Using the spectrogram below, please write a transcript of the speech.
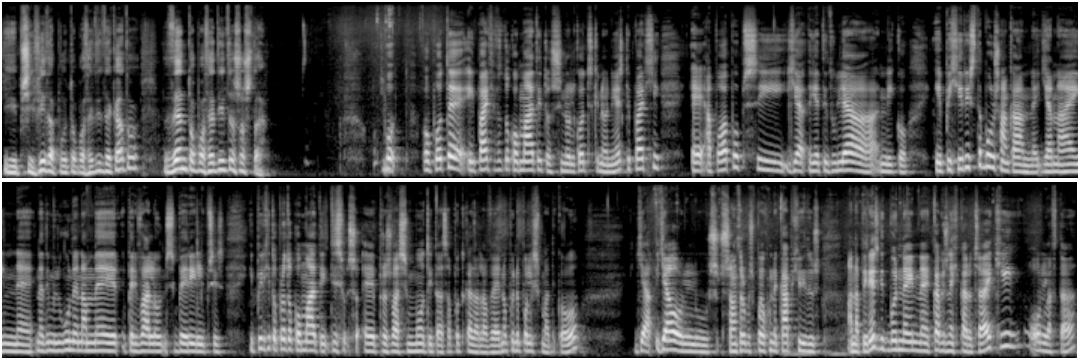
η ψηφίδα που τοποθετείται κάτω δεν τοποθετείται σωστά. Οπότε υπάρχει αυτό το κομμάτι το συνολικό της κοινωνίας και υπάρχει ε, από άποψη για, για τη δουλειά, Νίκο, οι επιχειρήσεις δεν μπορούσαν να κάνουν για να, είναι, να δημιουργούν ένα με, περιβάλλον συμπερίληψης. Υπήρχε το πρώτο κομμάτι της ε, προσβασιμότητας, από ό,τι καταλαβαίνω, που είναι πολύ σημαντικό για, για όλους τους ανθρώπους που έχουν κάποιο είδους αναπηρίες, γιατί μπορεί να είναι κάποιος να έχει καροτσάκι, όλα αυτά.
